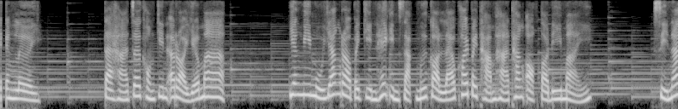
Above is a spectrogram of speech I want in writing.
ยังเลย แต่หาเจอของกินอร่อยเยอะมาก ยังมีหมูย่างเราไปกินให้อิ่มสักมื้อก่อนแล้วค่อยไปถามหาทางออกต่อดีไหม สีหน้า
